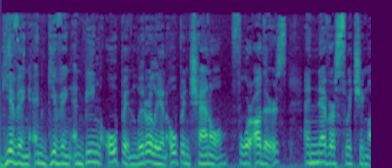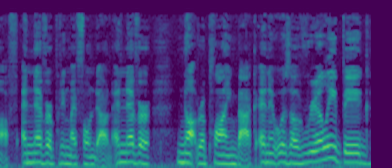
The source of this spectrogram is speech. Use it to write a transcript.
giving and giving and being open, literally an open channel for others, and never switching off and never putting my phone down and never not replying back. And it was a really big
